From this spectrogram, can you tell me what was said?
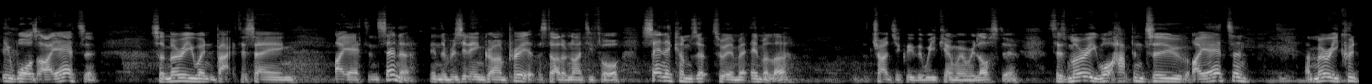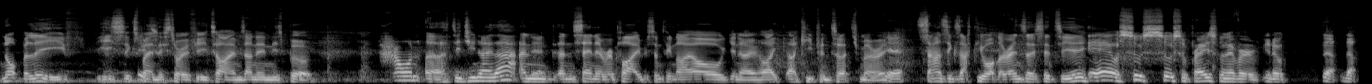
he, it was Ayrton. So Murray went back to saying Ayrton Senna in the Brazilian Grand Prix at the start of '94. Senna comes up to him at Imola, tragically the weekend when we lost him, says, Murray, what happened to Ayrton? And Murray could not believe, he's explained this story a few times and in his book, how on earth did you know that? And Yeah. and Senna replied with something like, oh, you know, I, I keep in touch, Murray. Yeah. Sounds exactly what Lorenzo said to you. yeah, I was so so surprised whenever you know that that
